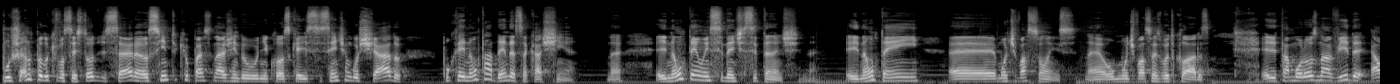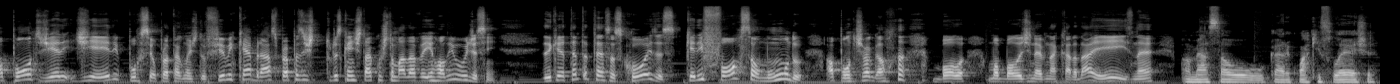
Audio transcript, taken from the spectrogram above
Puxando pelo que vocês todos disseram, eu sinto que o personagem do Nicolas Cage se sente angustiado porque ele não tá dentro dessa caixinha, né? Ele não tem um incidente excitante, né? Ele não tem é, motivações, né? Ou motivações muito claras. Ele tá amoroso na vida ao ponto de ele, de ele, por ser o protagonista do filme, quebrar as próprias estruturas que a gente tá acostumado a ver em Hollywood, assim. Ele quer tanto ter essas coisas que ele força o mundo ao ponto de jogar uma bola, uma bola de neve na cara da ex, né? Ameaçar o cara com arco e flecha.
